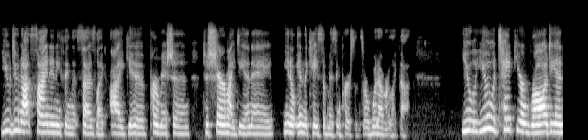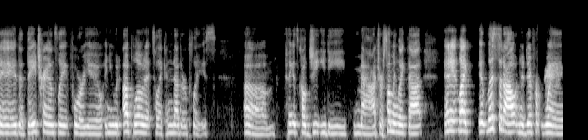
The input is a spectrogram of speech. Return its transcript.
you do not sign anything that says like I give permission to share my DNA, you know, in the case of missing persons or whatever like that. You you would take your raw DNA that they translate for you and you would upload it to like another place. Um, I think it's called GED match or something like that. And it like it lists it out in a different way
